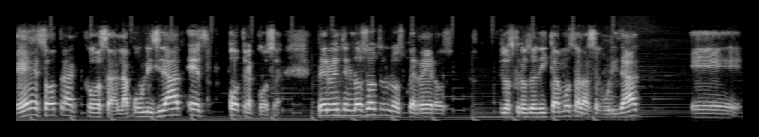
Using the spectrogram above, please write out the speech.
Es otra cosa. La publicidad es otra cosa. Pero entre nosotros los perreros, los que nos dedicamos a la seguridad, eh,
